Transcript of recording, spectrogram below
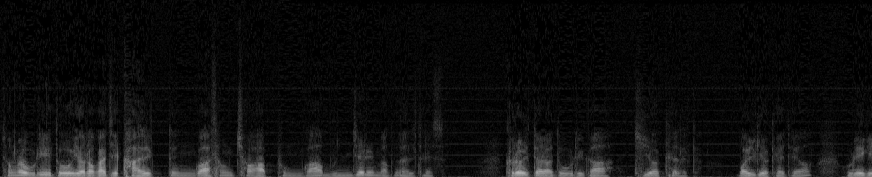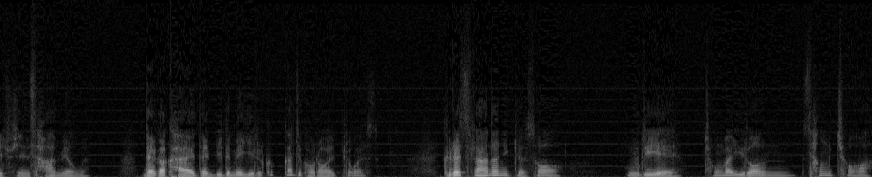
정말 우리도 여러 가지 갈등과 상처, 아픔과 문제를 만날 때 있어요. 그럴 때라도 우리가 기억해야 될, 뭘 기억해야 돼요? 우리에게 주신 사명을 내가 가야 될 믿음의 길을 끝까지 걸어갈 필요가 있어요. 그랬을 하나님께서 우리의 정말 이런 상처와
